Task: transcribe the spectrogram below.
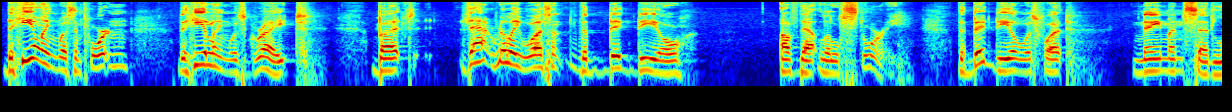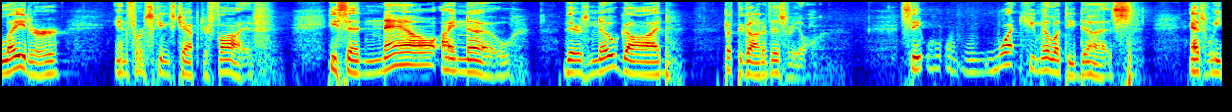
the healing was important, the healing was great, but that really wasn't the big deal of that little story. The big deal was what Naaman said later in 1 Kings chapter 5. He said, Now I know there's no God but the God of Israel. See, what humility does, as we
